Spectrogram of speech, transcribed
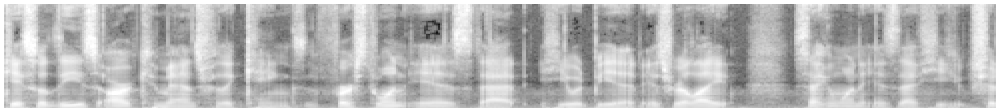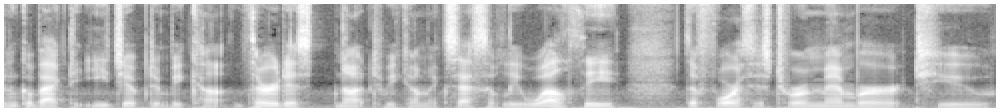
Okay, so these are commands for the kings. The first one is that he would be an Israelite. Second one is that he shouldn't go back to Egypt and become. Third is not to become excessively wealthy. The fourth is to remember to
